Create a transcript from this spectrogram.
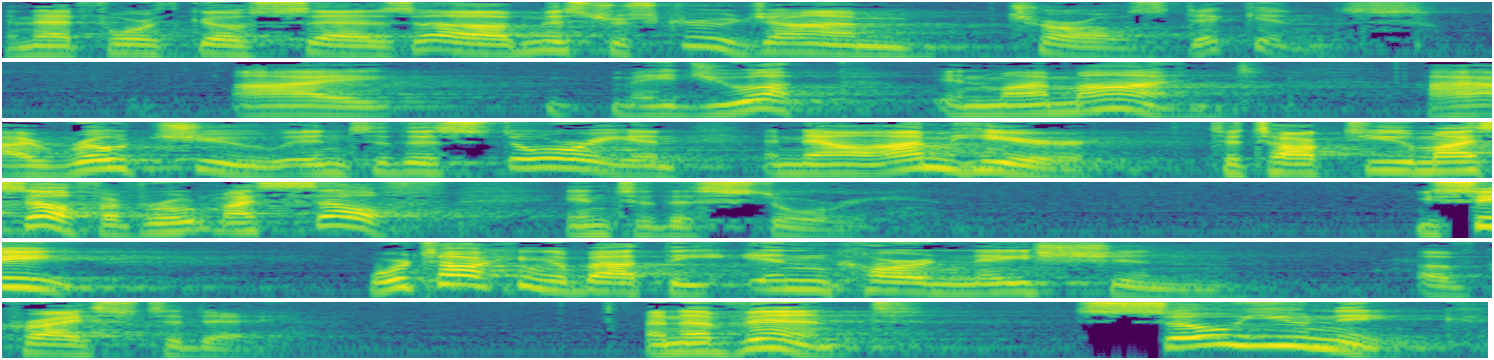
And that fourth ghost says, uh, Mr. Scrooge, I'm Charles Dickens. I made you up in my mind. I, I wrote you into this story, and, and now I'm here to talk to you myself. I've wrote myself into this story. You see, we're talking about the incarnation of Christ today, an event so unique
